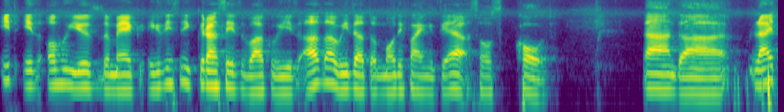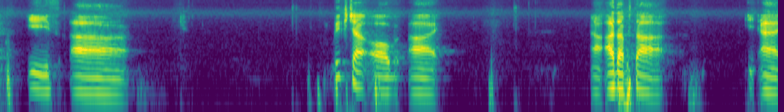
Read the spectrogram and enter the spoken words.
It is often used to make existing classes work with other without modifying their source code. And uh, right is a picture of uh, adapter, uh,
